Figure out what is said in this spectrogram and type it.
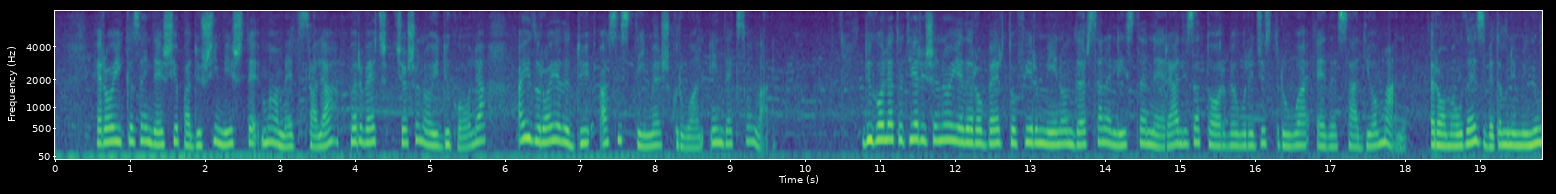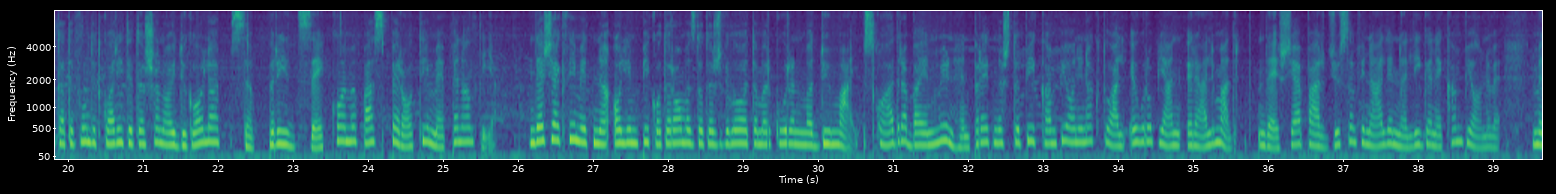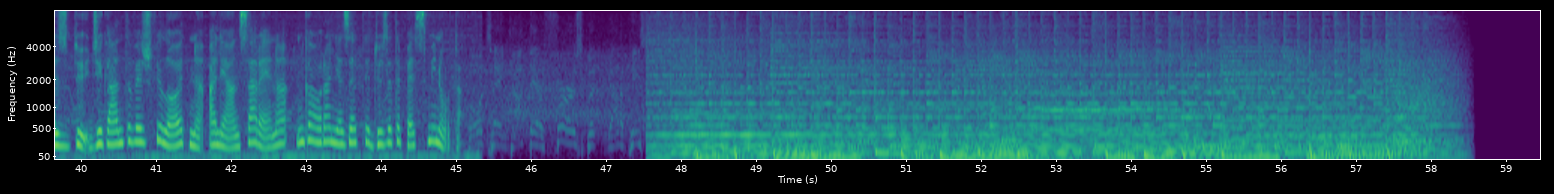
Heroi i kësaj ndeshje padyshim ishte Mohamed Salah, përveç që shënoi dy gola, ai dhuroi edhe dy asistime, shkruan Indeksonline. Dy gola të tjerë i shënoi edhe Roberto Firmino ndërsa në listën e realizatorëve u regjistrua edhe Sadio Mane. Roma u ndez vetëm në minutat e fundit ku arriti të shënojë dy gola së pari Dzeko e më pas Perotti me penallti. Ndeshja e kthimit në Olimpiko të Romës do të zhvillohet të mërkurën më dy maj. Skuadra Bayern München pret në shtëpi kampionin aktual europian Real Madrid. Ndeshja e parë gjysëmfinale në Ligën e Kampionëve mes dy gjigantëve zhvillohet në Allianz Arena nga ora njëzet e dyzet e pesë minuta.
